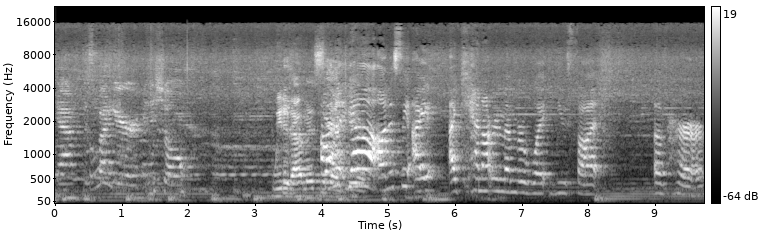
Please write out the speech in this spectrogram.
yeah, despite your initial. weeded outness. Yeah, like, yeah, honestly, I I cannot remember what you thought of her.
